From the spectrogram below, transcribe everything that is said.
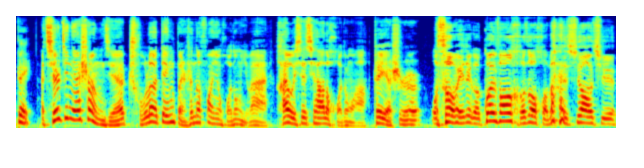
对，其实今年上影节除了电影本身的放映活动以外，还有一些其他的活动啊，这也是我作为这个官方合作伙伴需要去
